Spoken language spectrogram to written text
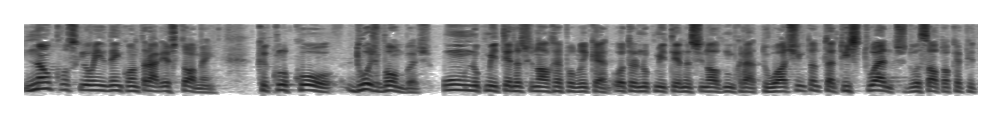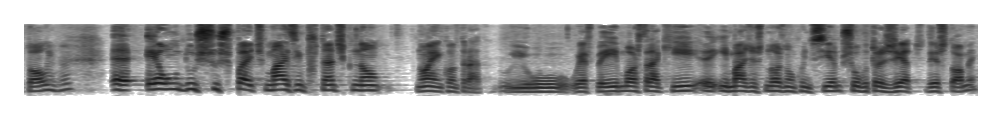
não conseguiu ainda encontrar este homem que colocou duas bombas, um no Comitê Nacional Republicano, outra no Comitê Nacional Democrata de Washington, portanto, isto antes do assalto ao Capitólio, uhum. uh, é um dos suspeitos mais importantes que não não é encontrado. E o, FBI mostra aqui uh, imagens que nós não conhecíamos sobre o trajeto deste homem,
